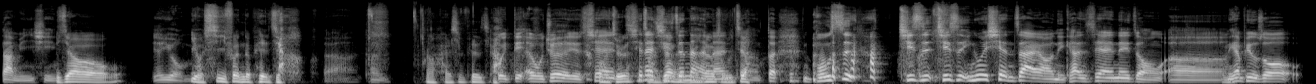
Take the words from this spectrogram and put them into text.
大明星比较比较有。有戏份的配角对啊，他啊、还是配角不一定。哎，我觉得现在现在其实真的很难讲。对，不是。其实，其实因为现在哦，你看现在那种呃，你看，譬如说，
